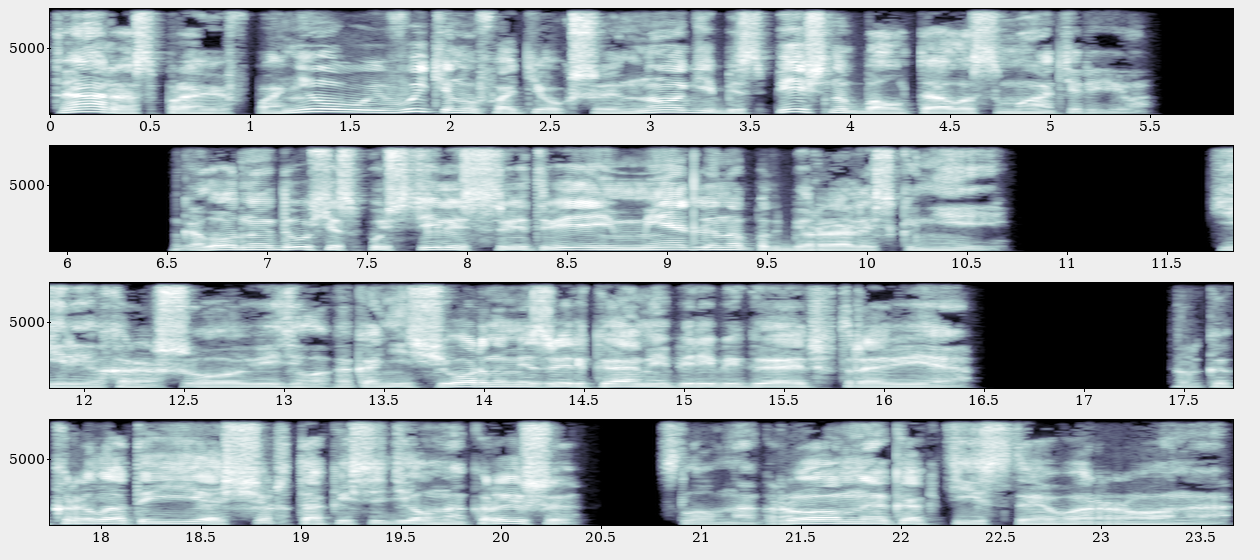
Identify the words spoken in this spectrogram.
Та, расправив поневу и вытянув отекшие ноги, беспечно болтала с матерью. Голодные духи спустились с ветвей и медленно подбирались к ней. Кирия хорошо видела, как они черными зверьками перебегают в траве. Только крылатый ящер так и сидел на крыше, словно огромная когтистая ворона.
